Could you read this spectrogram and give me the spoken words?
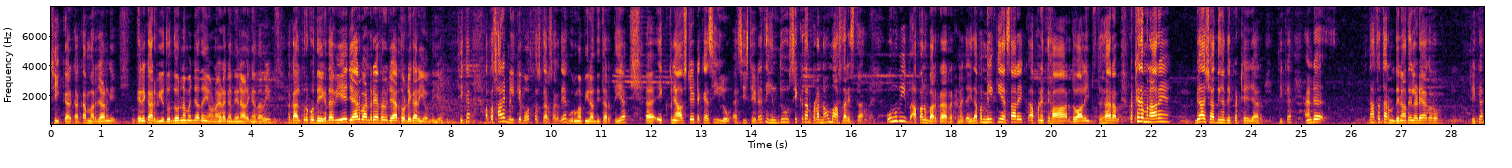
ਠੀਕ ਕਰ, ਕਾਕਾ ਮਰ ਜਾਣਗੇ। ਤੇਰੇ ਘਰ ਵੀ ਉਹ ਦੁੱਧ ਉਹਨਾਂ ਮੱਝਾਂ ਦਾ ਹੀ ਆਉਣਾ ਜਿਹੜਾ ਗੰਦੇ ਨਾਲੀਆਂ ਦਾ ਵੀ। ਅਕਾਲ ਪੁਰਖ ਉਹ ਦੇਖਦਾ ਵੀ ਇਹ ਜ਼ਹਿਰ ਬਣ ਰਿਹਾ, ਫਿਰ ਉਹ ਜ਼ਹਿਰ ਤੁਹਾਡੇ ਘਰ ਹੀ ਆਉਂਦੀ ਹੈ। ਠੀਕ ਹੈ? ਆਪਾਂ ਸਾਰੇ ਮਿਲ ਕੇ ਬਹੁਤ ਕੁਝ ਕਰ ਸਕਦੇ ਆ ਗੁਰੂਆਂ ਪੀਰਾਂ ਦੀ ਧਰਤੀ ਹੈ। ਇੱਕ ਪੰਜਾਬ ਸਟੇਟ ਇੱਕ ਐਸੀ ਲੋ, ਐਸੀ ਸਟੇਟ ਹੈ। ਤੇ ਹਿੰਦੂ, ਸਿੱਖ ਦਾ ਬੜਾ ਨੌ ਮਾਸ ਦਾ ਰਿਸ਼ਤਾ। ਉਹਨੂੰ ਵੀ ਆਪਾਂ ਨੂੰ ਬਰਕਰਾਰ ਰੱਖਣਾ ਚਾਹੀਦਾ। ਆਪਾਂ ਮਿਲ ਕੇ ਸਾਰੇ ਆਪਣੇ ਤਿਉਹਾਰ, ਦੀਵਾਲੀ, ਦੁਸਹਿਰਾ ਇਕੱਠੇ ਤਾਂ ਮਨਾ ਰਹੇ ਆ ਵਿਆਹ ਸ਼ਾਦੀਆਂ ਤੇ ਇਕੱਠੇ ਯਾਰ, ਠੀਕ ਹੈ? ਐਂਡ ਨਾ ਤਾਂ ਧਰਮ ਦੇ ਨਾਂ ਤੇ ਲੜਿਆ ਕਰੋ, ਠੀਕ ਹੈ?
